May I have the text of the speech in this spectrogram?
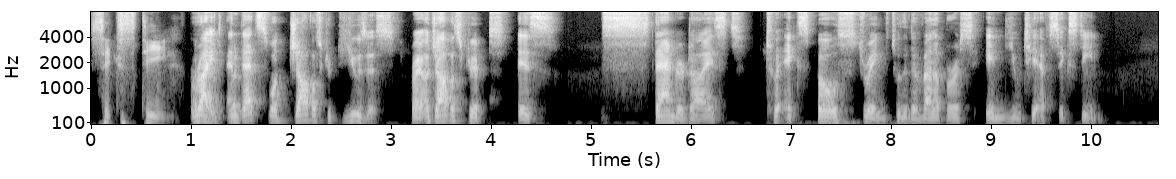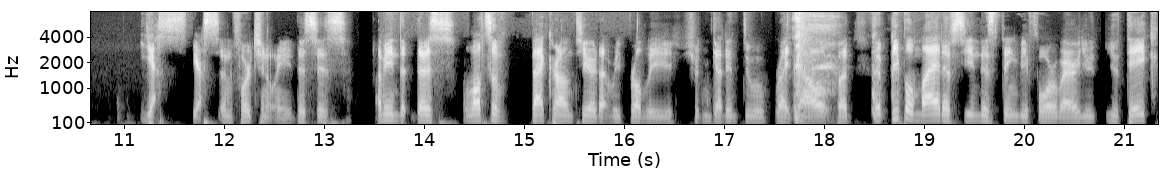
UTF-16. Right, but- and that's what JavaScript uses, right? Or JavaScript is standardized to expose strings to the developers in UTF-16. Yes, yes. Unfortunately, this is. I mean, th- there's lots of background here that we probably shouldn't get into right now, but uh, people might have seen this thing before, where you you take.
